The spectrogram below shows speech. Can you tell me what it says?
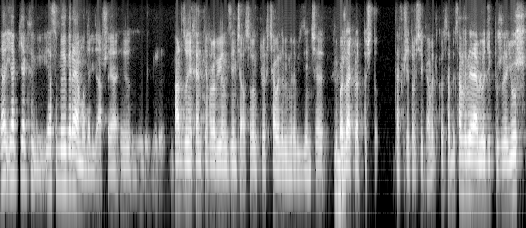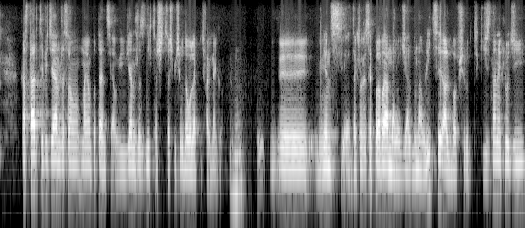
ja, jak, jak, ja sobie wybierałem modeli zawsze. Ja, y, bardzo niechętnie robiłem zdjęcia osobom, które chciały, żeby mi robić zdjęcie, mhm. chyba, że akurat to się, trafił się trochę ciekawe, tylko sam, sam wybierałem ludzi, którzy już na starcie widziałem, że są, mają potencjał i wiem, że z nich coś, coś mi się udało lepić fajnego. Mhm. Yy, więc tak trochę sobie polowałem na ludzi albo na ulicy, albo wśród jakichś znanych ludzi.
